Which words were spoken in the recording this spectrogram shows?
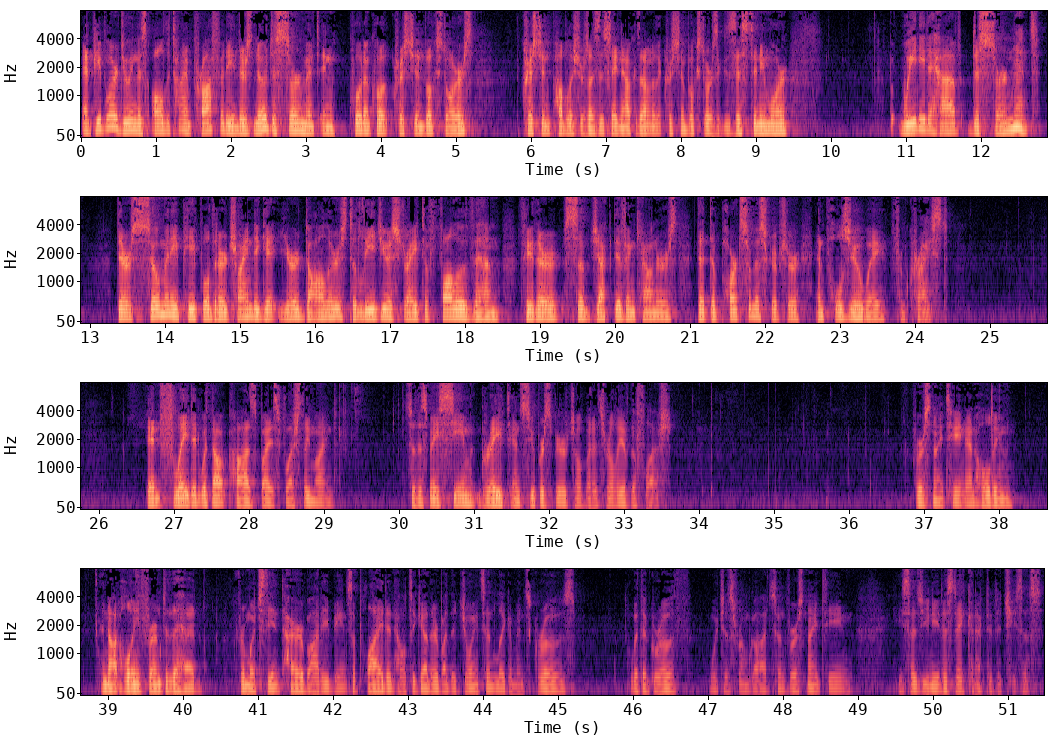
And people are doing this all the time, profiting. There's no discernment in quote unquote Christian bookstores, Christian publishers, I should say now, because I don't know that Christian bookstores exist anymore. We need to have discernment. There are so many people that are trying to get your dollars to lead you astray, to follow them through their subjective encounters that departs from the scripture and pulls you away from Christ. Inflated without cause by his fleshly mind. So this may seem great and super spiritual, but it's really of the flesh. Verse 19, and holding and not holding firm to the head from which the entire body, being supplied and held together by the joints and ligaments, grows with a growth which is from God. So in verse 19, he says you need to stay connected to Jesus.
